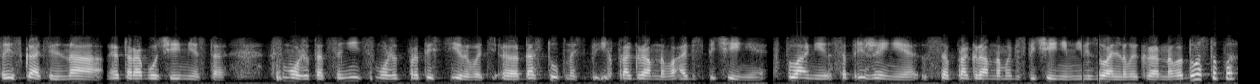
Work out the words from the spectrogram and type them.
соискатель на это рабочее место сможет оценить, сможет протестировать э, доступность их программного обеспечения в плане сопряжения с программным обеспечением невизуального экранного доступа.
